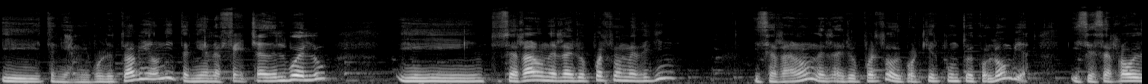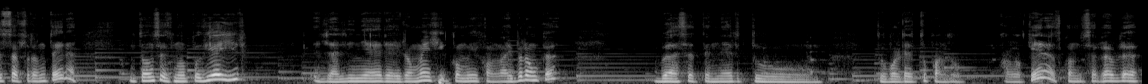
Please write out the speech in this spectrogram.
Y tenía mi boleto de avión y tenía la fecha del vuelo y cerraron el aeropuerto de Medellín y cerraron el aeropuerto de cualquier punto de Colombia y se cerró esa frontera. Entonces no podía ir. La línea aérea Aeroméxico me dijo, no hay bronca, vas a tener tu, tu boleto cuando, cuando quieras, cuando se abra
